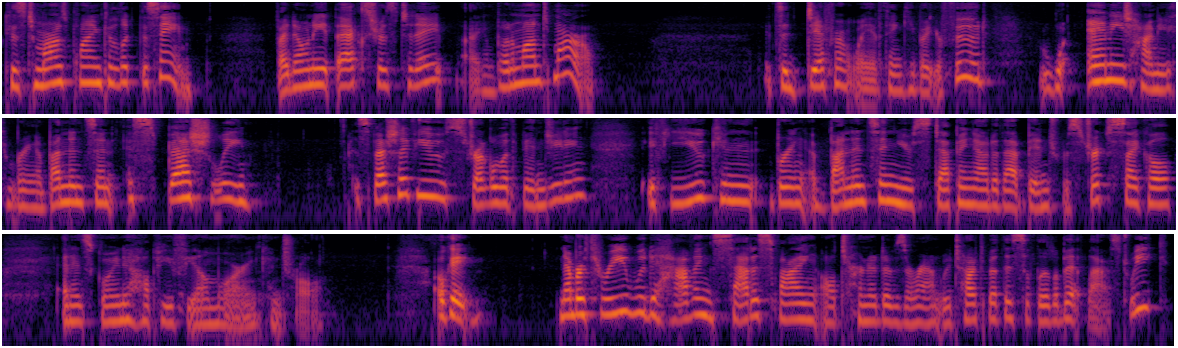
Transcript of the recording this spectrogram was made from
because tomorrow's plan could look the same. If I don't eat the extras today, I can put them on tomorrow. It's a different way of thinking about your food. Anytime you can bring abundance in, especially especially if you struggle with binge eating, if you can bring abundance in, you're stepping out of that binge restrict cycle and it's going to help you feel more in control. Okay, number three would having satisfying alternatives around. We talked about this a little bit last week,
